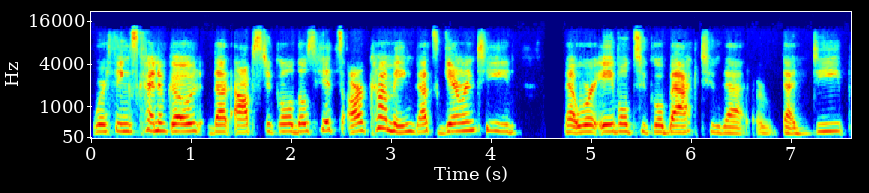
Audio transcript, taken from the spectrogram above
where things kind of go, that obstacle, those hits are coming, that's guaranteed that we're able to go back to that uh, that deep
